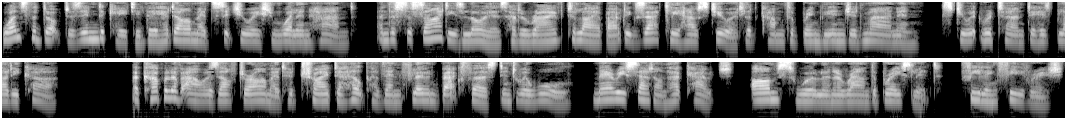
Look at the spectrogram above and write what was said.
Once the doctors indicated they had Ahmed's situation well in hand, and the society's lawyers had arrived to lie about exactly how Stuart had come to bring the injured man in, Stuart returned to his bloody car. A couple of hours after Ahmed had tried to help her then flown back first into a wall, Mary sat on her couch, arms swollen around the bracelet, feeling feverish.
